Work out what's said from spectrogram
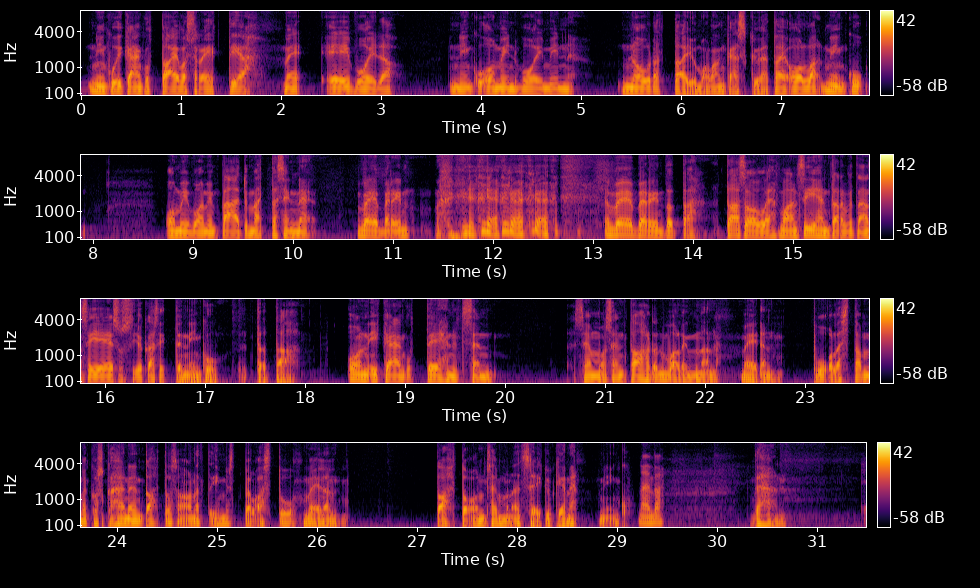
niin kuin ikään kuin taivasreittiä, me ei voida niin kuin omin voimin noudattaa Jumalan käskyä tai olla niin kuin omin voimin päätymättä sinne Weberin, Weberin tota, tasolle, vaan siihen tarvitaan se Jeesus, joka sitten niin kuin, tota, on ikään kuin tehnyt sen semmoisen tahdonvalinnan meidän puolestamme, koska hänen tahtonsa on, että ihmiset pelastuu. Meidän tahto on semmoinen, että se ei kykene niin kuin Näinpä. tähän.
